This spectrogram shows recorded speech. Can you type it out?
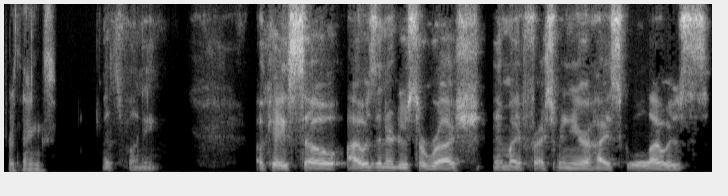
for things. That's funny. Okay, so I was introduced to Rush in my freshman year of high school. I was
